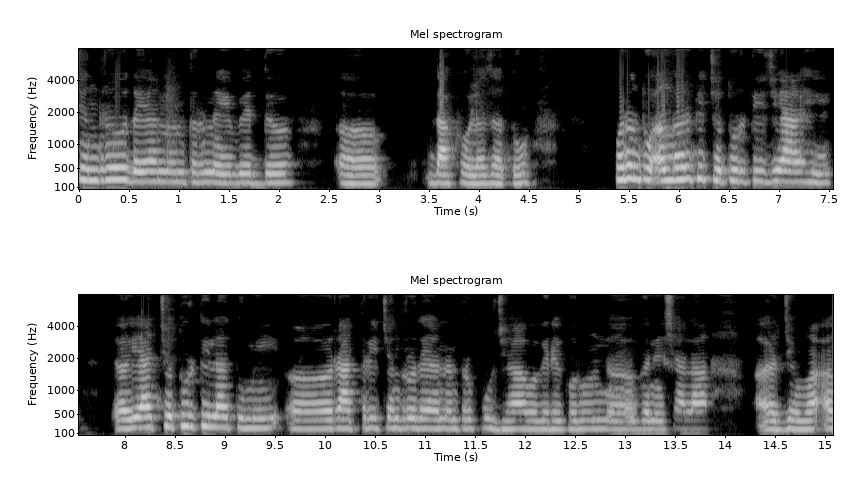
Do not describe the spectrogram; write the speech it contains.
चंद्रोदयानंतर नैवेद्य अं, दाखवला जातो. परंतु अंगारकी चतुर्थी जी आहे या चतुर्थीला तुम्ही अं, रात्री चंद्रोदयानंतर पूजा वगैरे करून गणेशाला जेव्हा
